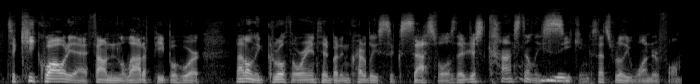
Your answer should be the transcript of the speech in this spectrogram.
it's a key quality that I found in a lot of people who are not only growth oriented, but incredibly successful is they're just constantly mm-hmm. seeking. So that's really wonderful.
